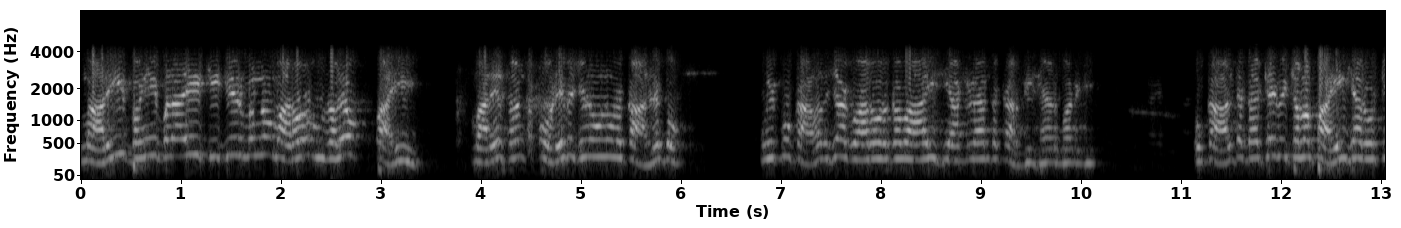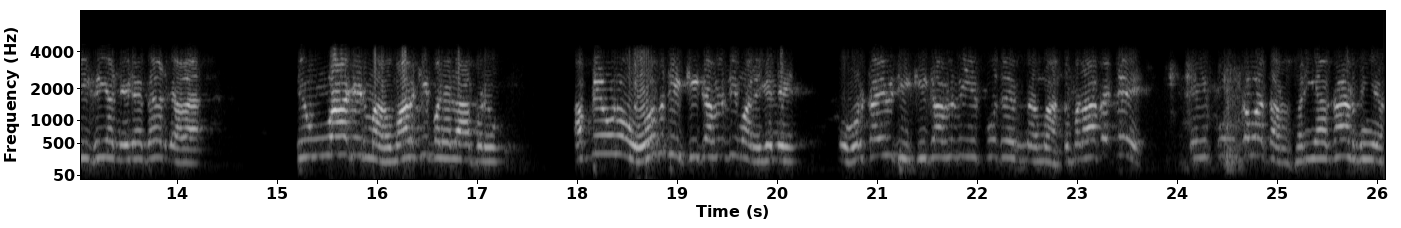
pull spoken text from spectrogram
ਮਾਰੀ ਬਣੀ ਬਣਾਈ ਚੀਜ਼ੇ ਮੰਨੋ, ਮਾਰੋ ਰਲਿਓ ਭਾਈ। ਮਾਰੇ ਸੰਤ ਭੋਲੇ ਵਿਛਣੋ ਉਹਨੂੰ ਘਾਲ ਲੈ ਦੋ। ਕੋਈ ਕੋ ਕਹਾਵਤ ਸ਼ਾ ਗਵਾਰ ਔਰ ਗਵਾ ਆਈ ਸੀ ਅੱਡ ਲੈਣ ਤਾਂ ਘਰ ਦੀ ਸੈਣ ਬਣ ਗਈ। ਉਹ ਘਾਲ ਤੇ ਬੈਠੇ ਵੀ ਚਲੋ ਭਾਈ ਜਾਂ ਰੋਟੀ ਖਾਈਆ ਨੇੜੇ ਬੈਠ ਜਾਵਾ ਤੇ ਉਹ ਆ ਕੇ ਮਾਰੋ ਮਾਰ ਕੀ ਬਣੇ ਲਾ ਪੜਿਓ ਅੱਗੇ ਹੁਣ ਹੋਰ ਵਧੀਕੀ ਕਰਨ ਦੀ ਮਾਰੇ ਗਏ ਹੋਰ ਕਈ ਵਧੀਕੀ ਕਰਨ ਦੀ, ਇੱਕੋ ਤੇ ਮਹੰਤ ਬਣਾ ਬੈਠੇ। ਤੇ ਇੱਕੋ ਕਵਾ ਧਰ ਸਰੀਆ ਕਾਢਦੀਆਂ।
